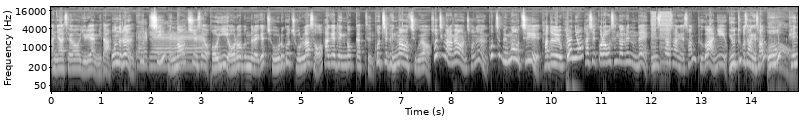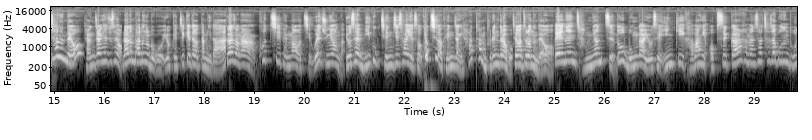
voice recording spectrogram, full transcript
안녕하세요 유리아입니다. 오늘은 코치 100만원치 주세요. 거의 여러분들에게 조르고 졸라서 하게 된 것 같은 코치 100만원치고요. 솔직히 말하면 저는 코치 100만원치 다들 환영하실 거라고 생각을 했는데 인스타상에선 그거 아니에요. 유튜브상에선? 오 괜찮은데요? 당장 해주세요. 라는 반응을 보고 이렇게 찍게 되었답니다. 그나저나 코치 100만원치 왜 중요한가? 요새 미국 젠지 사이에서 코치가 굉장히 핫한 브랜드라고 제가 들었는데요. 때는 작년쯤 또 뭔가 요새 인기 가방이 없을까 하면서 찾아보는 도중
